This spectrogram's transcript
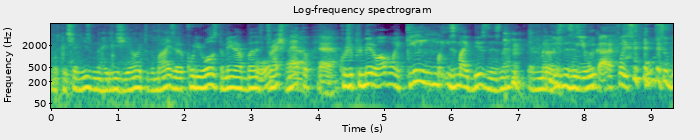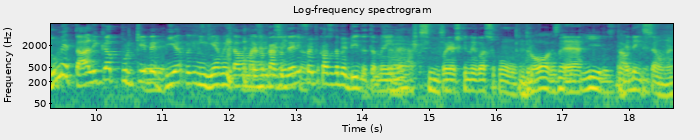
no cristianismo, na religião e tudo mais. É curioso também, né? A banda de Oh, thrash é, metal, é. cujo primeiro álbum é Killing Is My Business, né? É My Business E um Good. cara que foi expulso do Metallica porque bebia, porque ninguém aguentava mais Mas no caso dele tanto. foi por causa da bebida também, É, né? acho que sim. Foi sim. acho que negócio com. Drogas, né? É. Bebidas e tal. redenção, né?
